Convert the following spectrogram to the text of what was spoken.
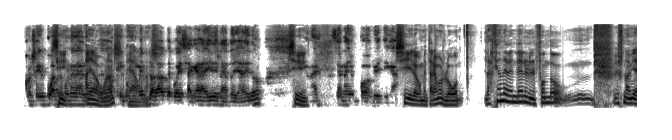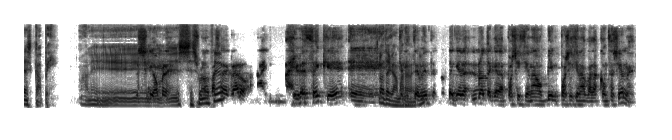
Conseguir cuatro monedas hay algunas, que en un momento dado te puedes sacar ahí del atolladero. Sí. Una situación ahí un poco crítica. Sí, lo comentaremos luego. La acción de vender, en el fondo, es una vía de escape. ¿Vale? Sí, hombre. Se suele hacer. claro, hay, veces que eh, no, te queda no, te queda, no te quedas posicionado, bien posicionado con las concesiones.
